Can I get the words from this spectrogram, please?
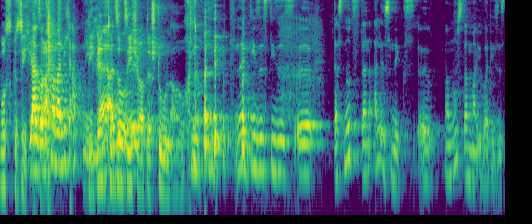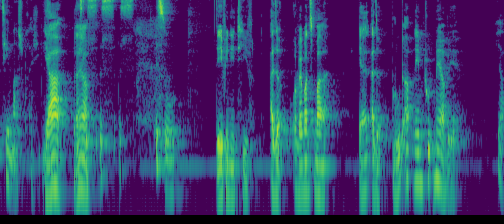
muss gesichert Ja, sonst sein. kann man nicht abnehmen. Die ne? Renten Also, sind äh, sicher, der Stuhl auch. ne, dieses, dieses, äh, das nutzt dann alles nichts. Äh, man muss dann mal über dieses Thema sprechen. Ja, ja, Das ja. ist, ist, ist, ist so. definitiv. Also, und wenn man es mal, also Blut abnehmen tut mehr weh. Ja,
